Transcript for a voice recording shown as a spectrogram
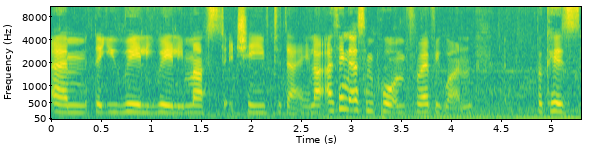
um, that you really, really must achieve today. Like I think that's important for everyone because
